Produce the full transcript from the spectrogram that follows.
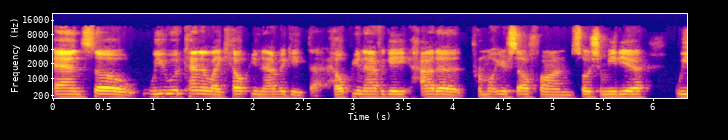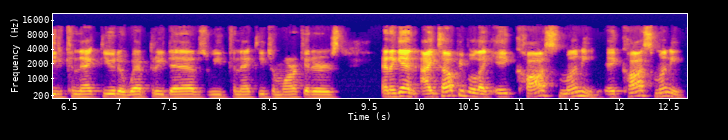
And so we would kind of like help you navigate that, help you navigate how to promote yourself on social media. We'd connect you to Web3 devs, we'd connect you to marketers and again, I tell people like it costs money. It costs money.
